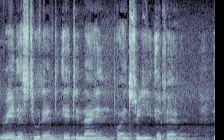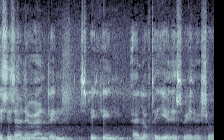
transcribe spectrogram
Radio Student 89.3 FM. This is Ernie Randlin speaking. I love to hear this radio show.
